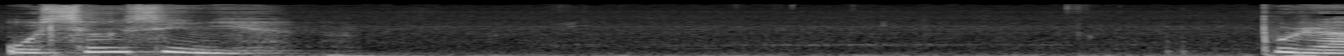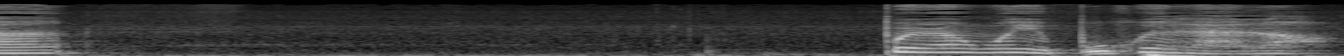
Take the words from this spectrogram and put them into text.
我相信你，不然，不然我也不会来了。”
